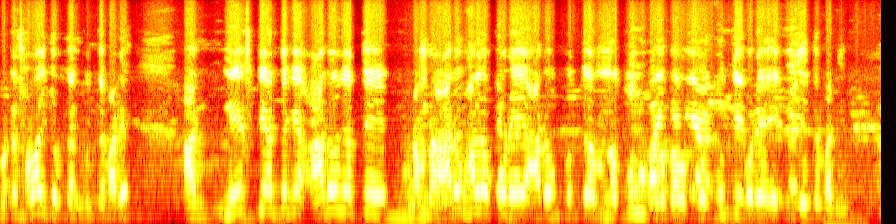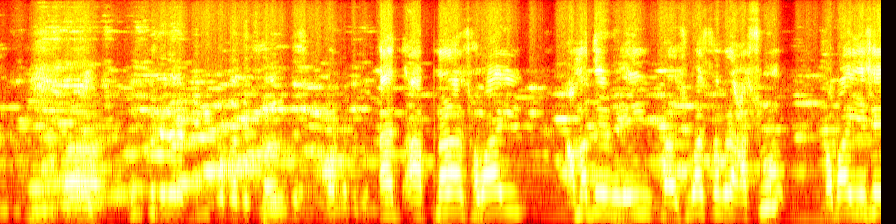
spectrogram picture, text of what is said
ওটা সবাই যোগদান করতে পারে। আর নেক্সট ইয়ার থেকে আরও যাতে আমরা আরও ভালো করে আরও নতুন প্রস্তুতি করে এগিয়ে যেতে পারি। আপনারা সবাই আমাদের এই সুভাষনগরে আসুন। সবাই এসে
